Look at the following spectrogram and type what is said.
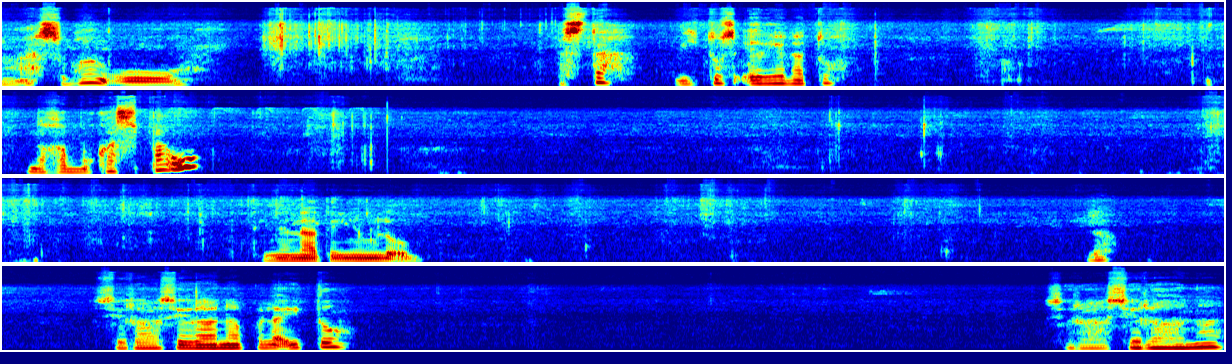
mga aswang o basta dito sa area na to. Nakabukas pa oh. Tingnan natin yung loob Sira-sira na pala ito. Sira-sira na.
